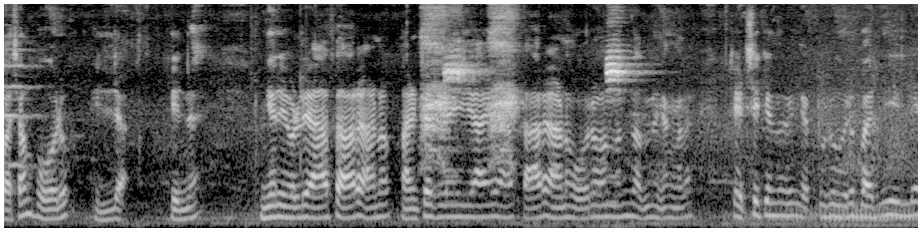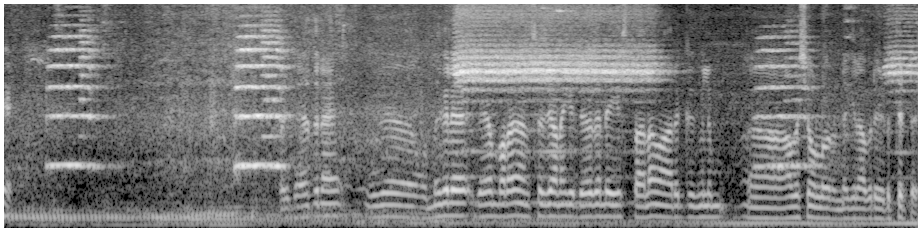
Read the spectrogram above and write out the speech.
വശം പോലും ഇല്ല. പിന്നെ ഇങ്ങനെയുള്ള ആ സാറാണ് മനുഷ്യസ്നേഹിയായ ആ സാറാണ് ഓരോന്നും തന്ന് ഞങ്ങളെ രക്ഷിക്കുന്നത്. എപ്പോഴും ഒരു പരിധിയില്ലേ? ഇദ്ദേഹത്തിന് ഒന്നുകിൽ ഇദ്ദേഹം പറയുന്ന അനുസരിച്ചാണെങ്കിൽ ഇദ്ദേഹത്തിന്റെ ഈ സ്ഥലം ആർക്കെങ്കിലും ആവശ്യമുള്ളവരുണ്ടെങ്കിൽ അവരെടുത്തിട്ട്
